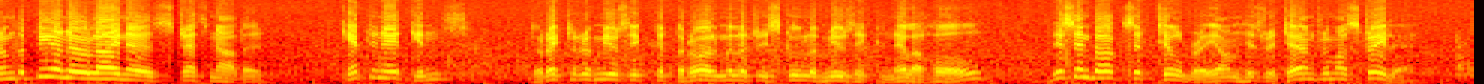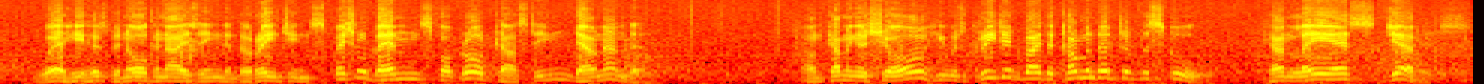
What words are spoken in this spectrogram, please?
From the P&O liner Strathnaver, Captain Adkins, Director of Music at the Royal Military School of Music, Kneller Hall, disembarks at Tilbury on his return from Australia, where he has been organising and arranging special bands for broadcasting down under. On coming ashore, he was greeted by the Commandant of the school, Colonel H.S. Jervis.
